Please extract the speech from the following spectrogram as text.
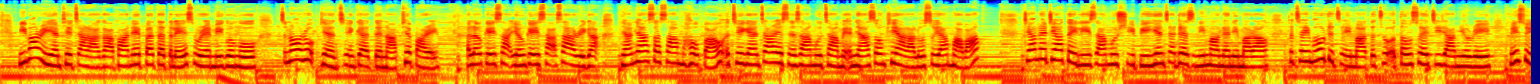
။မိဘတွေရန်ဖြစ်ကြတာကဘာနဲ့ပတ်သက်တယ်လဲဆိုတဲ့မိကွန်းကိုကျွန်တော်တို့ပြန်ချင်းကပ်တင်တာဖြစ်ပါတယ်။အလုပ်ကိစ္စရုံးကိစ္စအစတွေကများများဆဆမဟုတ်ပါဘူး။အခြေခံကြတဲ့စဉ်းစားမှုကြောင့်ပဲအများဆုံးဖြစ်ရတာလို့ဆိုရမှာပါ။ တယောက်နဲ့တယောက်သိလေးစားမှုရှိပြီးရင်ချက်တဲ့ဇနီးမောင်နှံတွေမှာတော့တစ်ချိန်မဟုတ်တစ်ချိန်မှာတချို့အသုံးဆွဲကြည့်တာမျိုးတွေမိတ်ဆွေ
